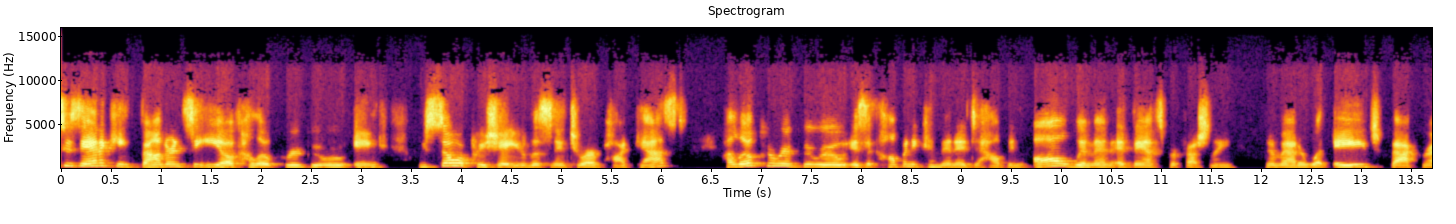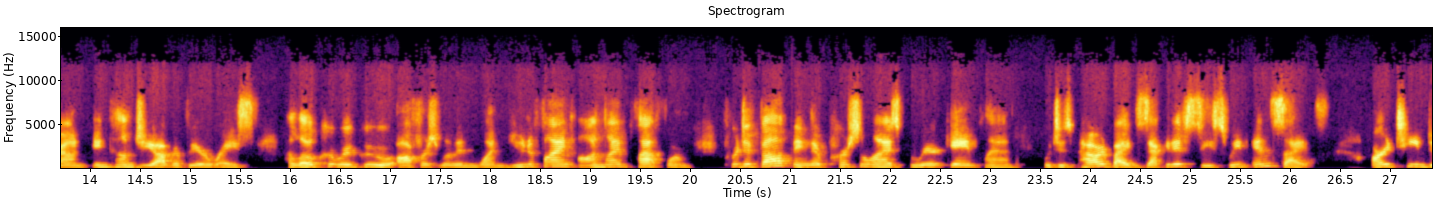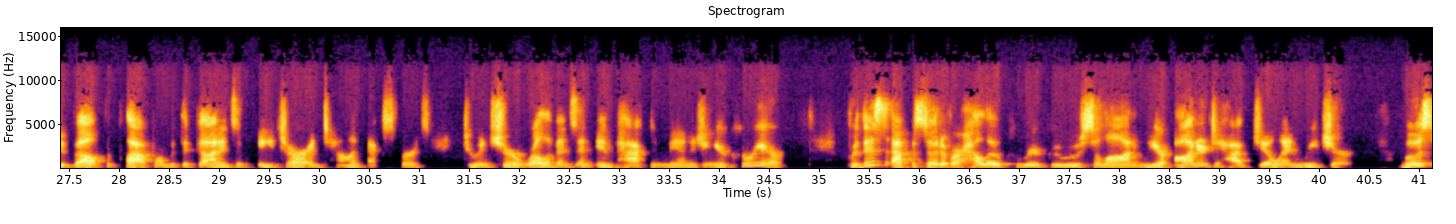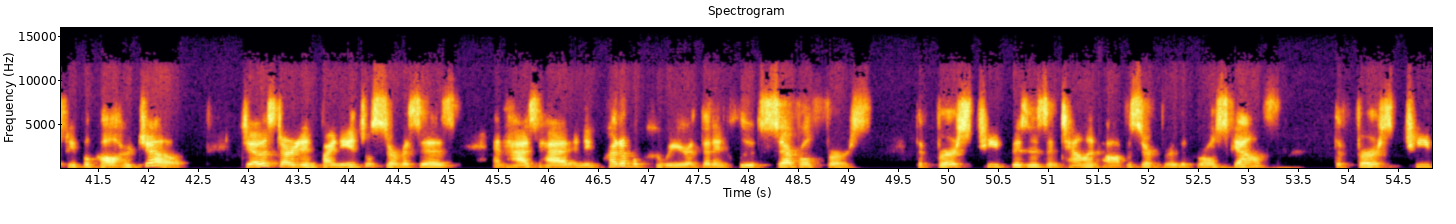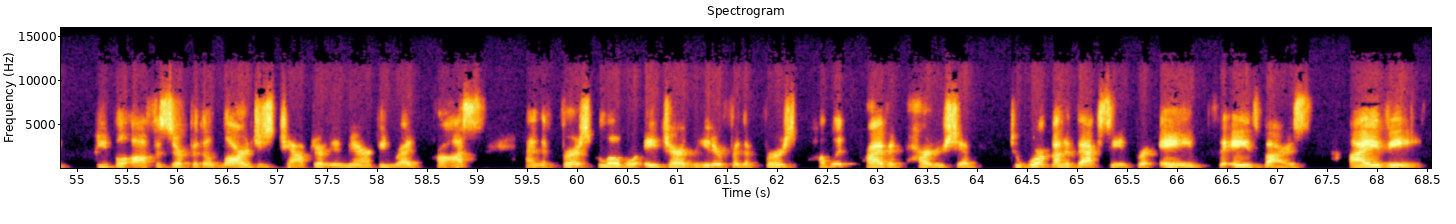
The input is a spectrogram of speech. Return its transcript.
Susanna King, founder and CEO of Hello Career Guru Inc. We so appreciate you listening to our podcast. Hello Career Guru is a company committed to helping all women advance professionally, no matter what age, background, income, geography, or race. Hello Career Guru offers women one unifying online platform for developing their personalized career game plan, which is powered by executive C suite insights. Our team developed the platform with the guidance of HR and talent experts to ensure relevance and impact in managing your career. For this episode of our Hello Career Guru Salon, we are honored to have Joanne Rencher. Most people call her Joe. Joe started in financial services and has had an incredible career that includes several firsts. The first chief business and talent officer for the Girl Scouts, the first chief people officer for the largest chapter of the American Red Cross, and the first global HR leader for the first public private partnership to work on a vaccine for AIDS, the AIDS virus, HIV.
